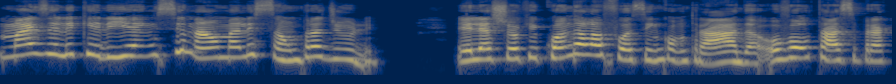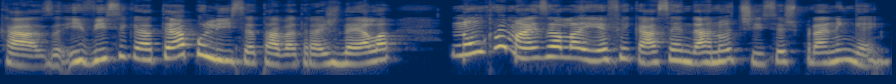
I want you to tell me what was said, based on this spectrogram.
mas ele queria ensinar uma lição para Julie. Ele achou que quando ela fosse encontrada ou voltasse para casa e visse que até a polícia estava atrás dela, nunca mais ela ia ficar sem dar notícias para ninguém.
